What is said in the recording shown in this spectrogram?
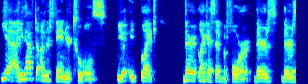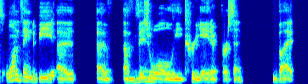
yeah, you have to understand your tools. You like there, like I said before, there's there's one thing to be a a, a visually creative person, but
